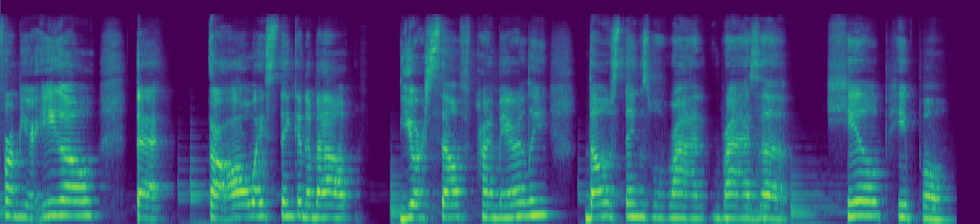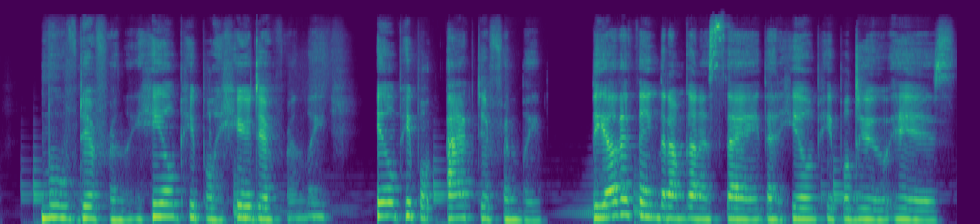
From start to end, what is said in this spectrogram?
from your ego that are always thinking about yourself primarily, those things will rise, rise up. Heal people move differently, heal people hear differently, heal people act differently. The other thing that I'm going to say that healed people do is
